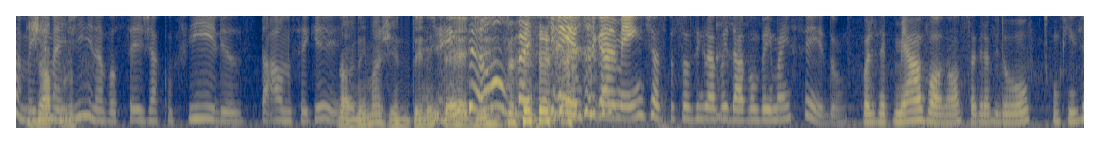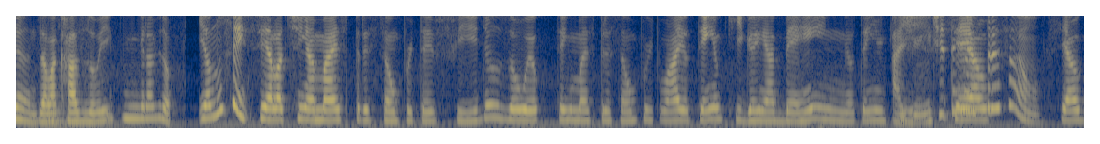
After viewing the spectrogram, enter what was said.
Ah, mas já imagina por... você já com filhos tal, não sei o quê. Não, eu não imagino, não tenho nem ideia então, disso. Mas que nem antigamente as pessoas engravidavam bem mais cedo. Por exemplo, minha avó, nossa, engravidou com 15 anos. Ela hum. casou e engravidou. E eu não sei se ela tinha mais pressão por ter filhos ou eu tenho mais pressão por, tipo, ah, eu tenho que ganhar bem, eu tenho que. A gente tem mais al... pressão. Se al...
